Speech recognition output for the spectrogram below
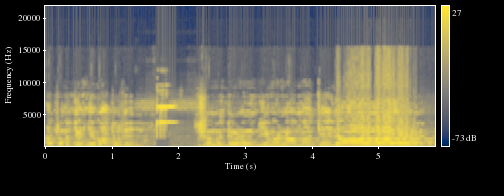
આ સમજણની વાતો છે. સમજણ જીવનમાંથી જાય.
